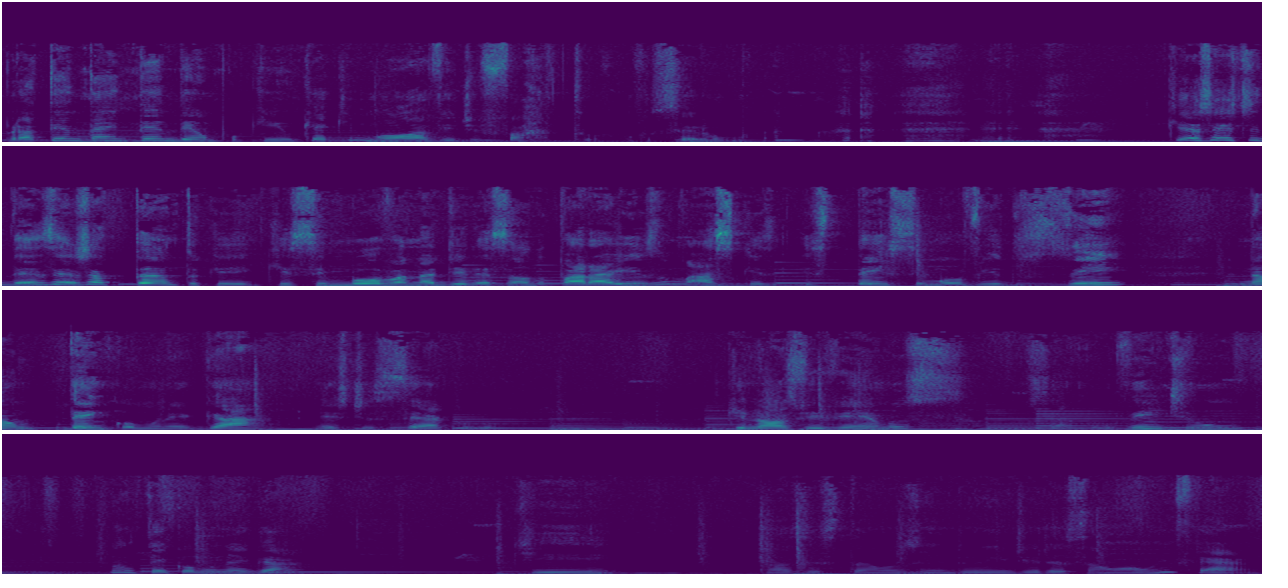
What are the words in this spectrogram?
para tentar entender um pouquinho o que é que move de fato o ser humano. Que a gente deseja tanto que, que se mova na direção do paraíso, mas que tem se movido sim, não tem como negar, neste século que nós vivemos no século XXI, não tem como negar que nós estamos indo em direção ao inferno.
